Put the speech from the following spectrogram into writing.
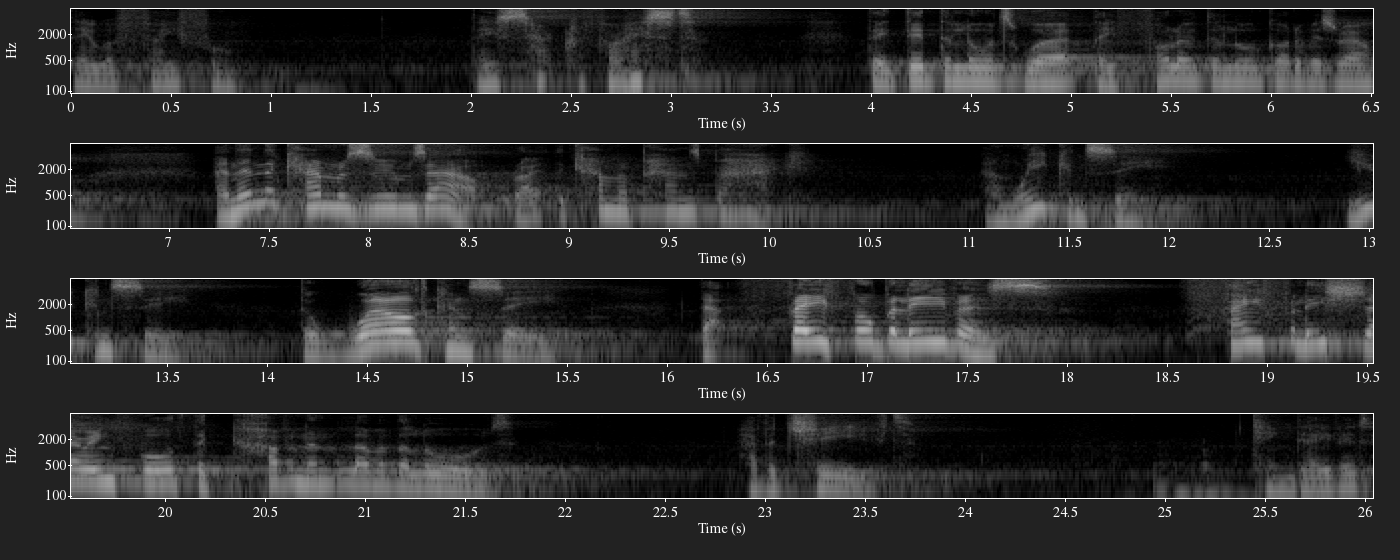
They were faithful. They sacrificed. They did the Lord's work. They followed the Lord God of Israel. And then the camera zooms out, right? The camera pans back. And we can see you can see, the world can see that faithful believers, faithfully showing forth the covenant love of the Lord, have achieved King David,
